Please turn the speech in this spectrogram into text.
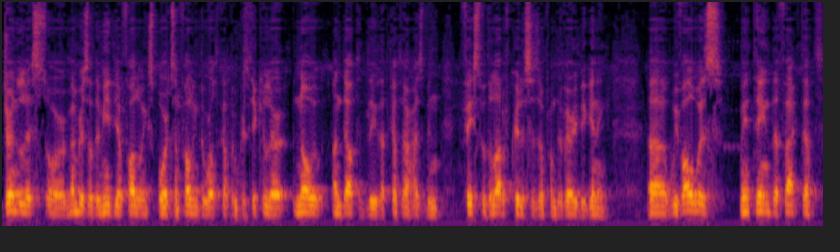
journalists or members of the media following sports and following the World Cup in particular know undoubtedly that Qatar has been faced with a lot of criticism from the very beginning. Uh, we've always maintained the fact that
